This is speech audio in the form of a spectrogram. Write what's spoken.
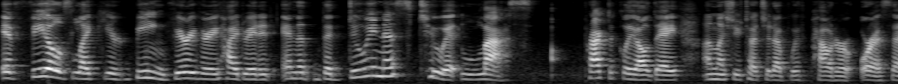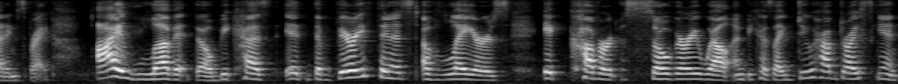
It feels like you're being very, very hydrated and the, the dewiness to it lasts practically all day unless you touch it up with powder or a setting spray. I love it though because it the very thinnest of layers it covered so very well and because I do have dry skin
